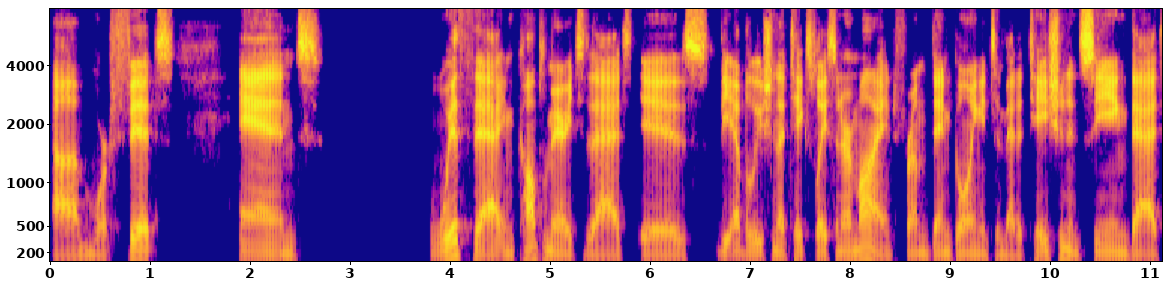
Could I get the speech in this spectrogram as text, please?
uh, more fit. And with that and complementary to that is the evolution that takes place in our mind from then going into meditation and seeing that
